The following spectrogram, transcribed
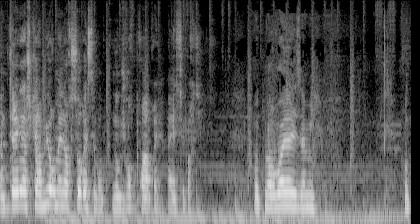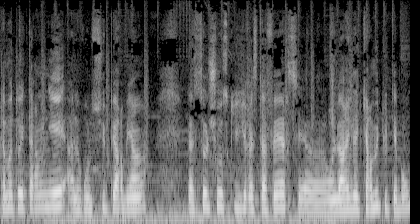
Un petit réglage carburant, on remet le ressort et c'est bon. Donc je vous reprends après. Allez, c'est parti. Donc me revoilà, les amis. Donc la moto est terminée, elle roule super bien. La seule chose qu'il reste à faire, c'est euh, on lui a réglé le carbu, tout est bon.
